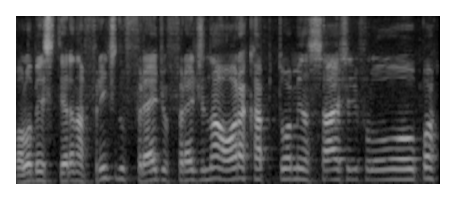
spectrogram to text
falou besteira na frente do Fred, o Fred na hora captou a mensagem, ele falou, opa,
